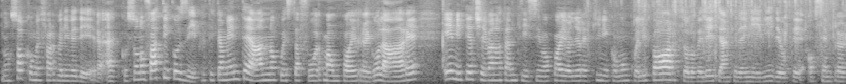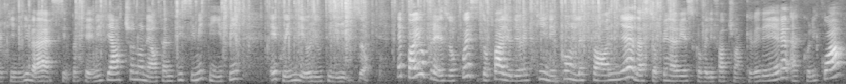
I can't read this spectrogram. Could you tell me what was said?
non so come farveli vedere ecco sono fatti così praticamente hanno questa forma un po' irregolare e mi piacevano tantissimo. Poi ho gli orecchini comunque li porto lo vedete anche dai miei video che ho sempre orecchini diversi perché mi piacciono ne ho tantissimi tipi e quindi io li utilizzo. E poi ho preso questo paio di orecchini con le foglie adesso appena riesco ve li faccio anche vedere eccoli qua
